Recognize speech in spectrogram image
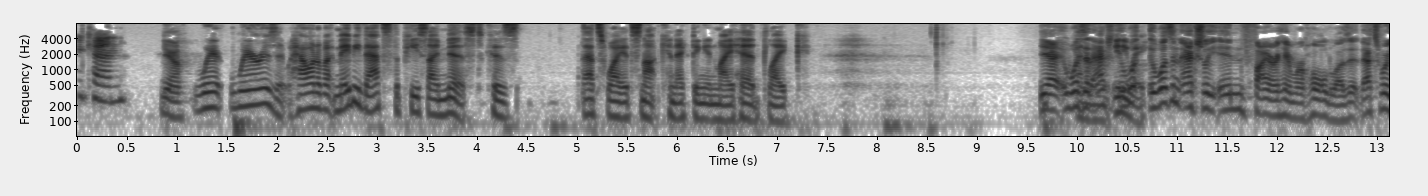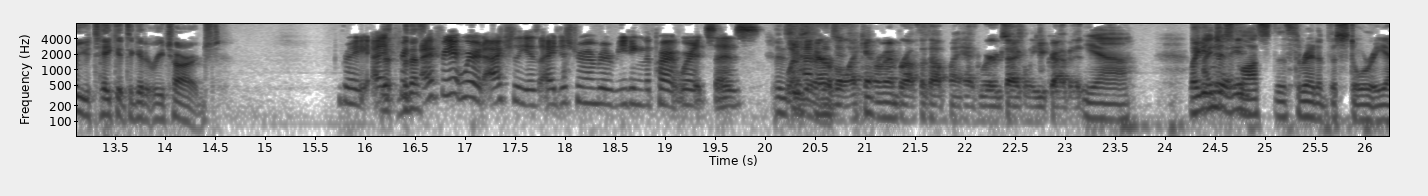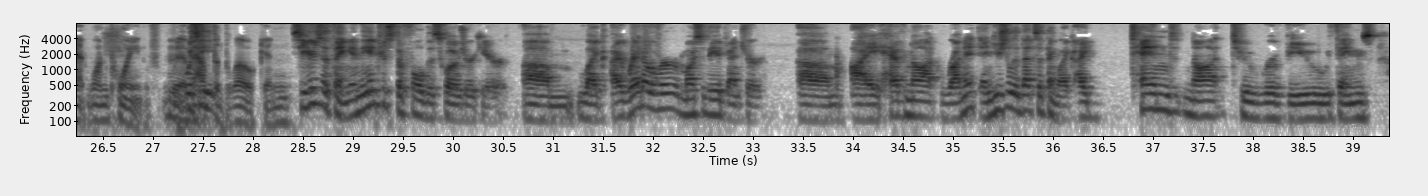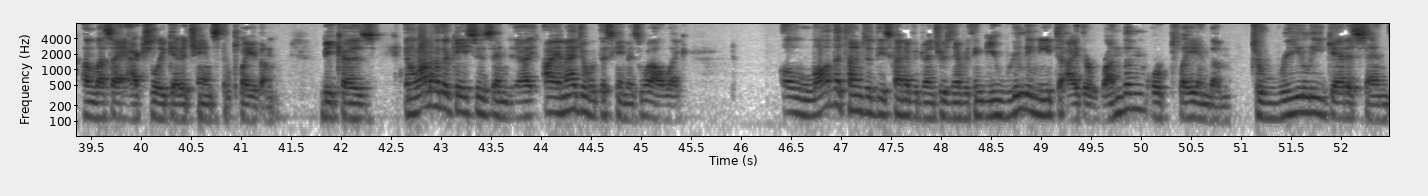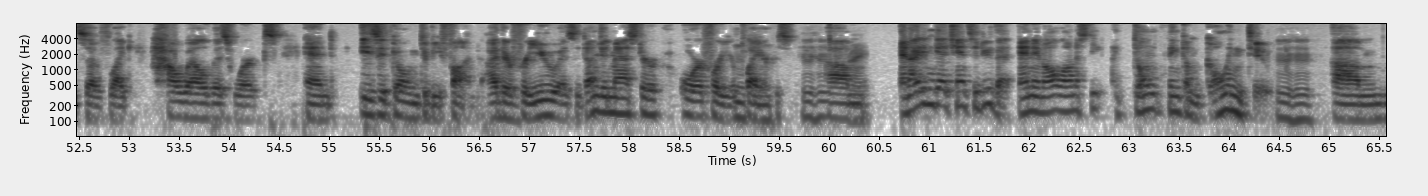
You can. Yeah. Where where is it? How have I? Maybe that's the piece I missed because that's why it's not connecting in my head. Like Yeah, it wasn't I don't actually. It, wa- Anyway. it wasn't actually in Firehammer Hold, was it? That's where you take it to get it recharged. Right. I, That- for- I forget where it actually is. I just remember reading the part where it says And what it's It's happens. terrible. if- I can't remember off the top of my head where exactly you grab it. yeah, Like I just the- in- lost the thread of the story at one point without he- the bloke and See, here's the thing. In the interest of full disclosure here, um, like I read over most of the adventure. Um, I have not run it, and usually that's the thing. Like I tend not to review things unless I actually get a chance to play them, because in a lot of other cases, and I, I imagine with this game as well, like a lot of the times with these kind of adventures and everything, you really need to either run them or play in them to really get a sense of like how well this works and is it going to be fun, either for you as a dungeon master or for your players. Um, Right. And I didn't get a chance to do that. And in all honesty, I don't think I'm going to. Um,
